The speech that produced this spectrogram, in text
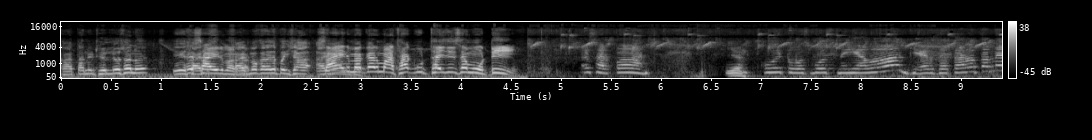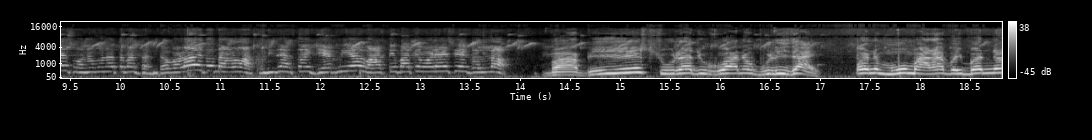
ખાતાની ઠેલ્યો છે ને એ સાઈડ સાઈડમાં કર. સાઈડમાં કરે તો પૈસા સાઈડમાં કર માથાકૂટ થઈ જશે મોટી. એ સરપંચ. કોઈ ટોસ બોસ નહીં આવે ઘેર જતા રહો તમે. સોના મોના તમારા ધંધો વળો હોય તો દાડો હાથની જાય તો ઘેર નહીં આવે વાતે બાતે વળ્યા છે ગલ્લા. ભાભી સૂરજ ઉગવાનો ભૂલી જાય. પણ હું મારા ભાઈબંધને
